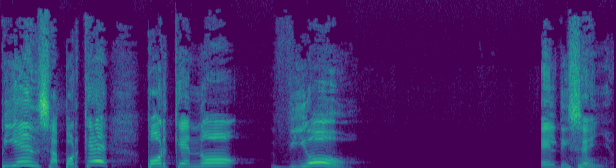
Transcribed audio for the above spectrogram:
piensa. ¿Por qué? Porque no vio el diseño.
